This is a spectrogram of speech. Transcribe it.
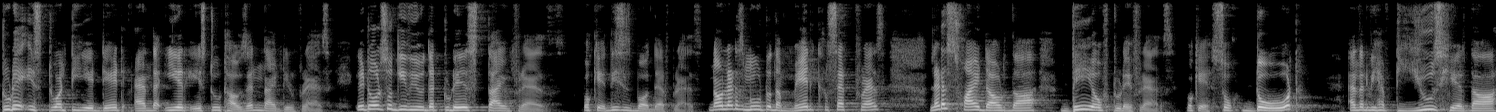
today is 28 date and the year is 2019 friends it also give you the today's time friends okay this is about that friends now let us move to the main concept friends let us find out the day of today friends okay so dot and then we have to use here the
